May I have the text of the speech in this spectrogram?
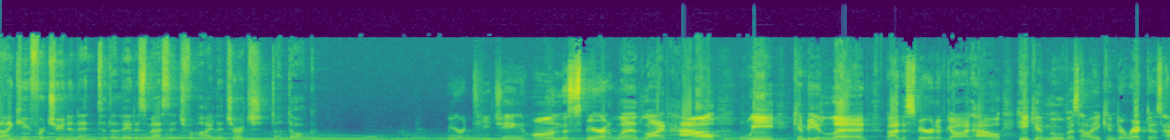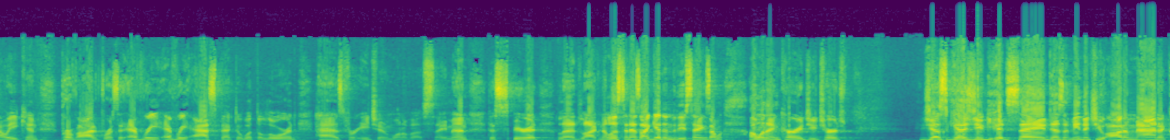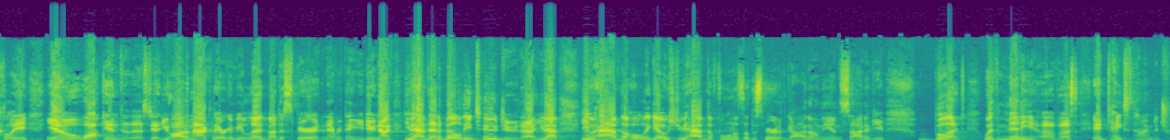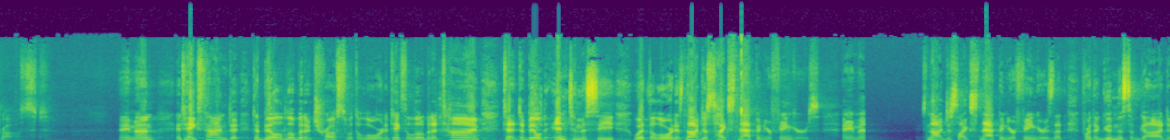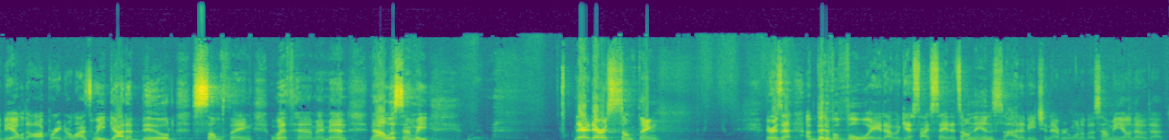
Thank you for tuning in to the latest message from Island Church, Dundalk. We are teaching on the Spirit led life, how we can be led by the Spirit of God, how He can move us, how He can direct us, how He can provide for us, every, every aspect of what the Lord has for each and one of us. Amen. The Spirit led life. Now, listen, as I get into these things, I, w- I want to encourage you, church just because you get saved doesn't mean that you automatically, you know, walk into this. You automatically are going to be led by the Spirit and everything you do. Now, you have that ability to do that. You have, you have the Holy Ghost. You have the fullness of the Spirit of God on the inside of you. But with many of us, it takes time to trust. Amen. It takes time to, to build a little bit of trust with the Lord. It takes a little bit of time to, to build intimacy with the Lord. It's not just like snapping your fingers. Amen. It's not just like snapping your fingers that for the goodness of God to be able to operate in our lives. We got to build something with Him. Amen. Now, listen, we there, there is something, there is a, a bit of a void, I would guess I say, that's on the inside of each and every one of us. How many of y'all know that?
